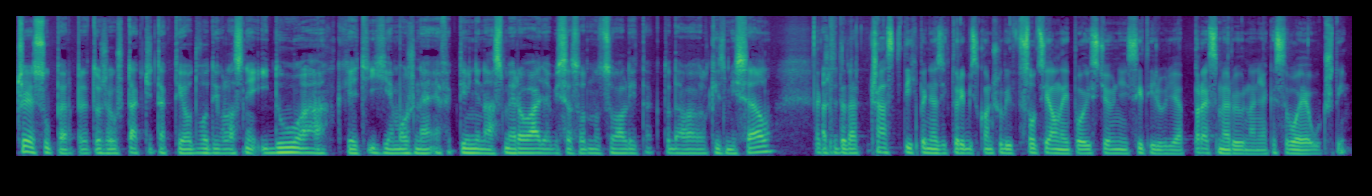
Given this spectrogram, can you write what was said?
čo je super, pretože už tak či tak tie odvody vlastne idú a keď ich je možné efektívne nasmerovať, aby sa zhodnocovali, tak to dáva veľký zmysel. Takže teda časť tých peňazí, ktorí by skončili v sociálnej poisťovni, si tí ľudia presmerujú na nejaké svoje účty.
